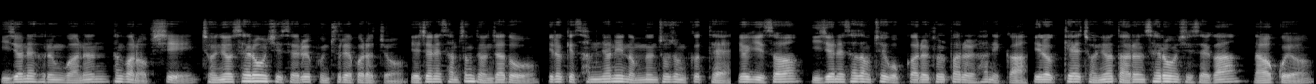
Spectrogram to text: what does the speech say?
이전의 흐름과는 상관없이 전혀 새로운 시세를 분출해버렸죠. 예전에 삼성전자도 이렇게 3년이 넘는 조정 끝에 여기서 이전의 사상 최고가를 돌파를 하니까 이렇게 전혀 다른 새로운 시세가 나왔고요.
